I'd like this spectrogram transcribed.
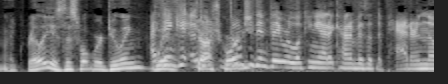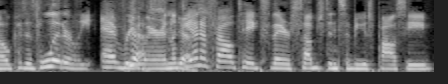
Like, really, is this what we're doing? I with think Josh don't, don't you think they were looking at it kind of as a the pattern though, because it's literally everywhere, Yes, and like yes. the NFL takes their substance abuse policy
